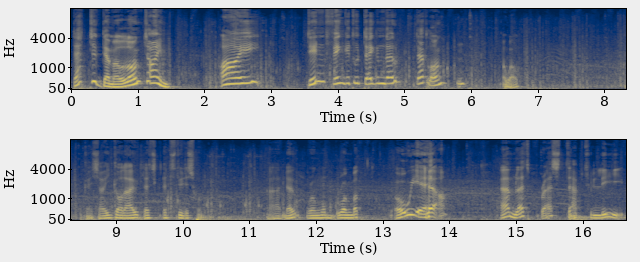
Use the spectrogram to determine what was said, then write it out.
That took them a long time. I didn't think it would take them that long. Hmm. Oh well. Okay, so he got out. Let's let's do this one. Uh, no, wrong one, wrong button. Oh yeah. Um, let's press tab to leave.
